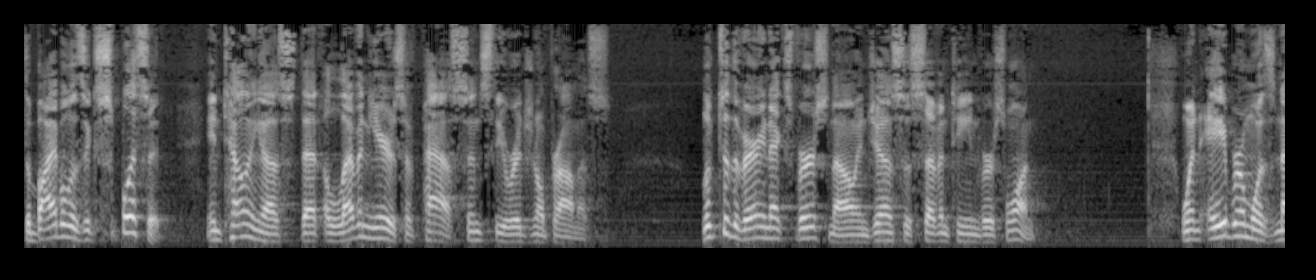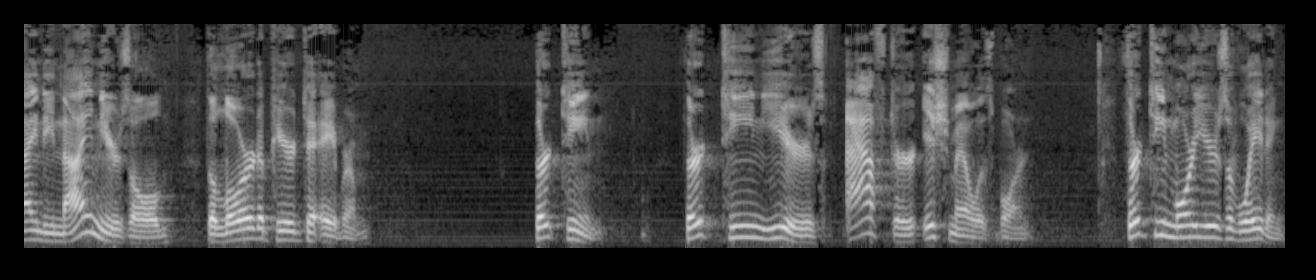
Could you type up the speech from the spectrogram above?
The Bible is explicit in telling us that 11 years have passed since the original promise. Look to the very next verse now in Genesis 17, verse 1. When Abram was 99 years old, the Lord appeared to Abram. 13. 13 years after Ishmael was born. 13 more years of waiting.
